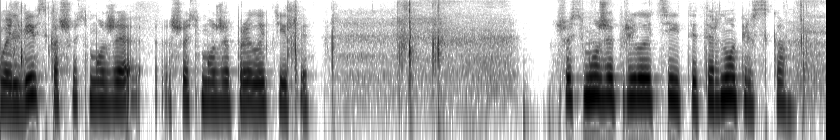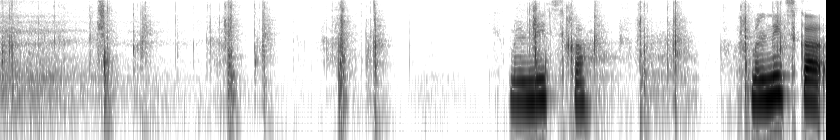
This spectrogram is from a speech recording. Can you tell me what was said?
Ой, Львівська щось може, щось може прилетіти. Щось може прилетіти. Тернопільська. Хмельницька. Хмельницька,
